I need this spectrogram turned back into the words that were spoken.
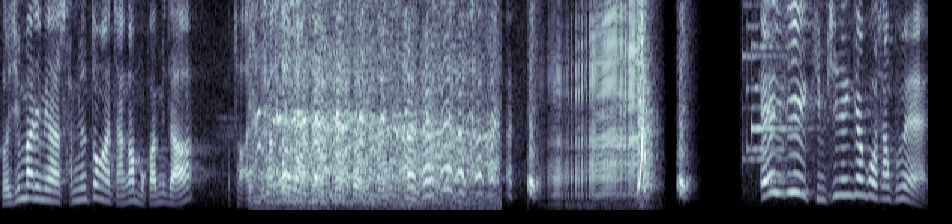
거짓말이면 3년 동안 장가 못 갑니다. 저 아직 장가도 안 LG 김치 냉장고 상품의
